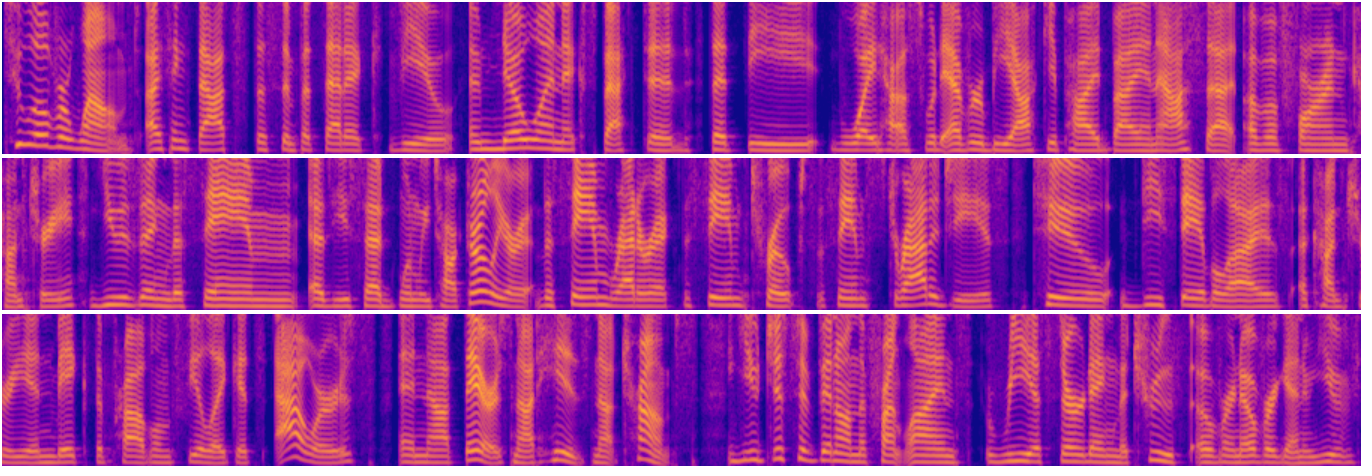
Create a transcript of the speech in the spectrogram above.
too overwhelmed. I think that's the sympathetic view. And no one expected that the White House would ever be occupied by an asset of a foreign country using the same, as you said when we talked earlier, the same rhetoric, the same tropes, the same strategies to destabilize a country and make the problem feel like it's ours and not theirs, not his, not Trump's you just have been on the front lines reasserting the truth over and over again. You've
